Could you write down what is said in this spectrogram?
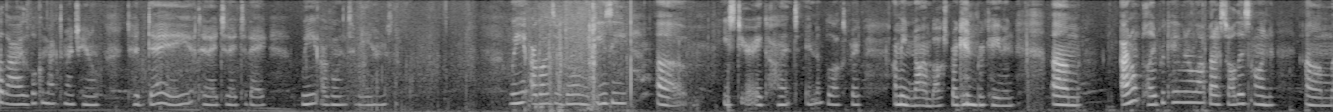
Hello guys, welcome back to my channel. Today, today, today, today, we are going to be we are going to be doing the easy uh, Easter egg hunt in the Bloxburg. I mean, not in Bloxburg, in Brookhaven. Um, I don't play Brookhaven a lot, but I saw this on um,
